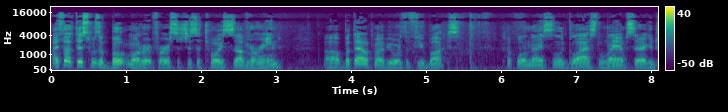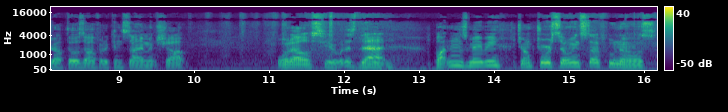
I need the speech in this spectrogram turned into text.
I thought this was a boat motor at first. It's just a toy submarine. Uh, but that'll probably be worth a few bucks. A couple of nice little glass lamps there. I could drop those off at a consignment shop. What else here? What is that? Buttons, maybe? Junk drawer sewing stuff? Who knows?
